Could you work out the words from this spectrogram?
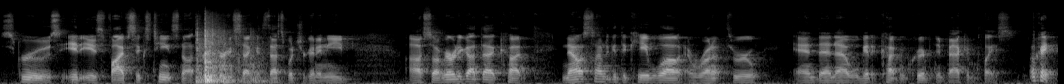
screws. It is 5 16ths, not 30 seconds. That's what you're going to need. Uh, so I've already got that cut. Now it's time to get the cable out and run it through and then uh, we'll get it cut and crimped and back in place. Okay,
